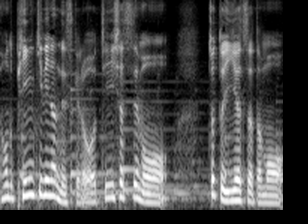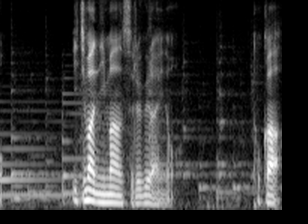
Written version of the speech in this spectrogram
ほんとピンキリなんですけど、T シャツでも、ちょっといいやつだともう、1万2万するぐらいの、とか、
